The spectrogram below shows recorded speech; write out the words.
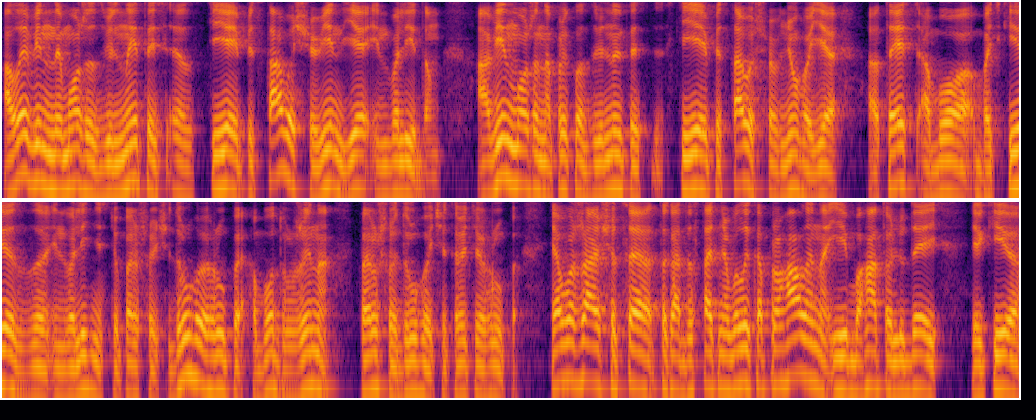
але він не може звільнитись е, з тієї підстави, що він є інвалідом. А він може, наприклад, звільнитись з тієї підстави, що в нього є е, тесть або батьки з інвалідністю першої чи другої групи, або дружина першої, другої чи третьої групи. Я вважаю, що це така достатньо велика прогалина, і багато людей які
